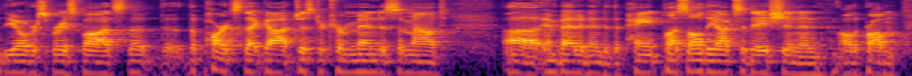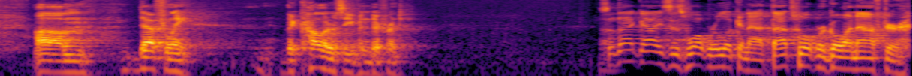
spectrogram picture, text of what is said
the overspray spots, the, the, the parts that got just a tremendous amount uh, embedded into the paint, plus all the oxidation and all the problem. Um, definitely, the color's even different. So that guys is what we're looking at. That's what we're going after.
